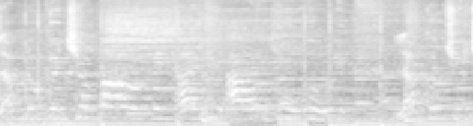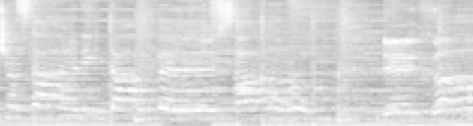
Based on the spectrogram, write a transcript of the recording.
Làm nụ cười cho bao người thấy ai vui. Làm con chú cho gia đình ta về sau. Để không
